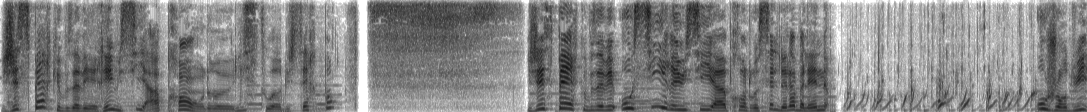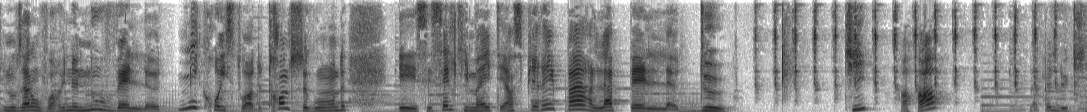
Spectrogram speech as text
J'espère que vous avez réussi à apprendre l'histoire du serpent. J'espère que vous avez aussi réussi à apprendre celle de la baleine. Aujourd'hui, nous allons voir une nouvelle micro-histoire de 30 secondes et c'est celle qui m'a été inspirée par l'appel de... Qui? L'appel de qui?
